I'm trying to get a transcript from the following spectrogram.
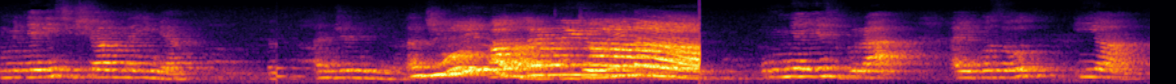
У меня есть еще одно имя. Анджелина. 안젤리나. У меня есть брат, а его зовут Иоанн.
